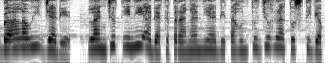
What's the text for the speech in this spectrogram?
Ba'alawi Jadid Lanjut ini ada keterangannya di tahun 732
